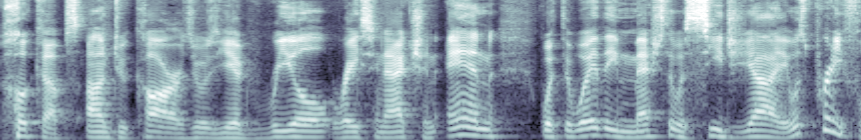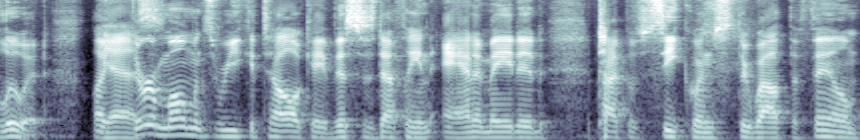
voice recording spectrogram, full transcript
hookups onto cars. It was you had real racing action, and with the way they meshed it with CGI, it was pretty fluid. Like Yes. there were moments where you could tell, okay, this is definitely an animated type of sequence throughout the film,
